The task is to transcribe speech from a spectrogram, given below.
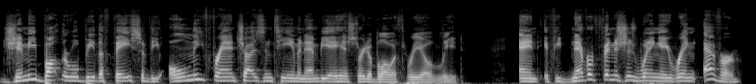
Jimmy Butler will be the face of the only franchise and team in NBA history to blow a 3 0 lead. And if he never finishes winning a ring ever,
